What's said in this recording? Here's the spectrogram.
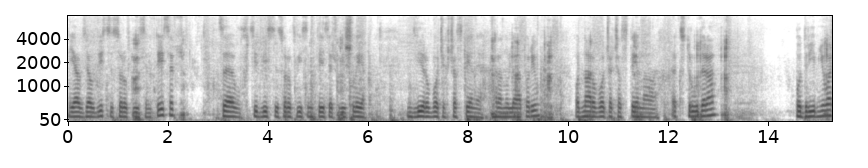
Я взяв 248 тисяч. Це в ці 248 тисяч війшли дві робочих частини грануляторів, одна робоча частина екструдера, подрібнювач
